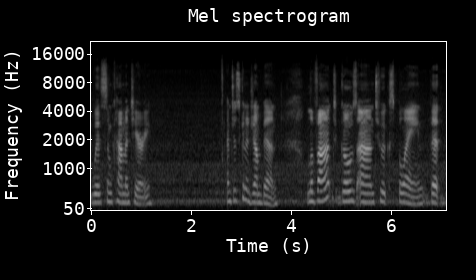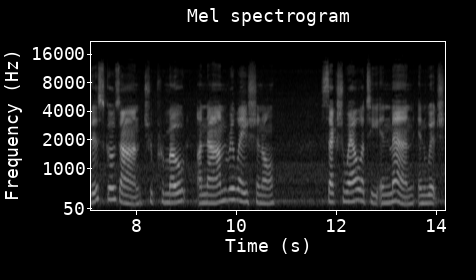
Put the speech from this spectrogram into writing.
with some commentary. I'm just going to jump in. Levant goes on to explain that this goes on to promote a non relational sexuality in men in which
